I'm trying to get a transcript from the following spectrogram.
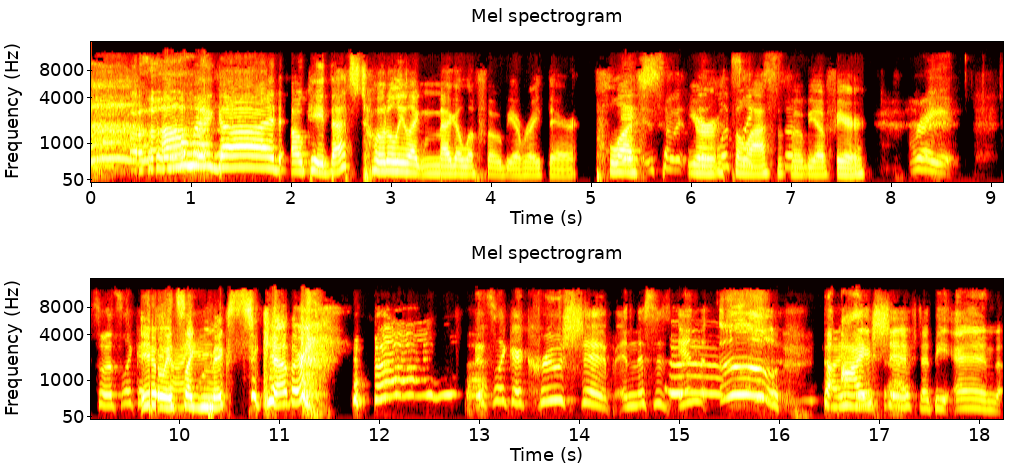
Oh my god. Okay, that's totally like megalophobia right there. Plus so it- it your looks like thalassophobia fear. Right. So it's like a Ew, it's like mixed together. It's like a cruise ship, and this is in ooh, the eye hate that. shift at the end.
